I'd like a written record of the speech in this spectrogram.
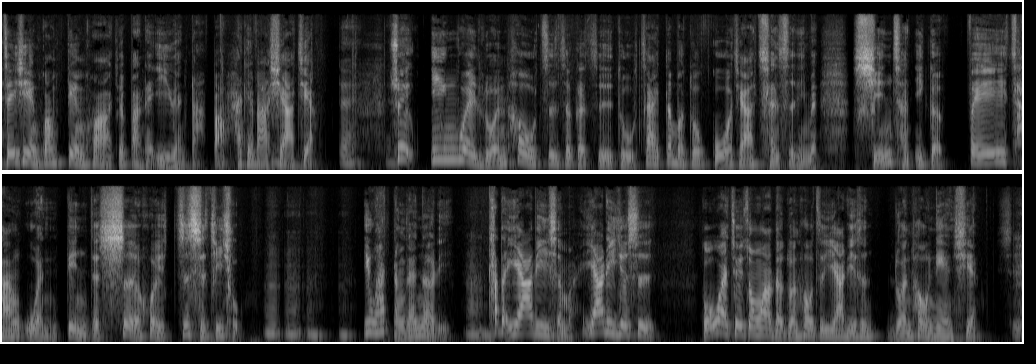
这些人光电话就把那议员打爆，还可以把他下架。对，所以因为轮候制这个制度，在那么多国家城市里面形成一个非常稳定的社会支持基础。嗯嗯嗯嗯，因为他等在那里，嗯，他的压力是什么？压力就是国外最重要的轮候制压力是轮候年限，是。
